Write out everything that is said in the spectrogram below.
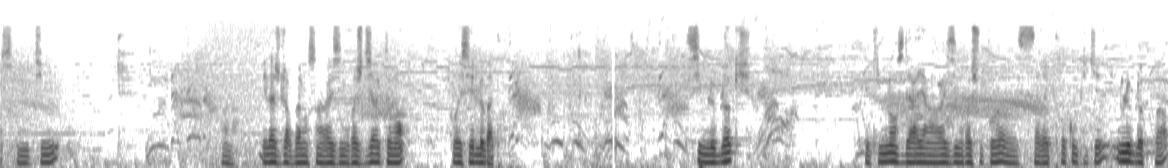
son ultime. Voilà. Et là, je leur balance un Rising Rush directement pour essayer de le battre. S'il me le bloque et qu'il me lance derrière un Rising Rush ou quoi, euh, ça va être très compliqué. Il me le bloque pas.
